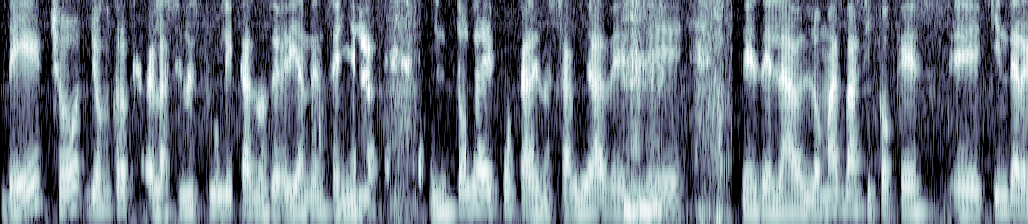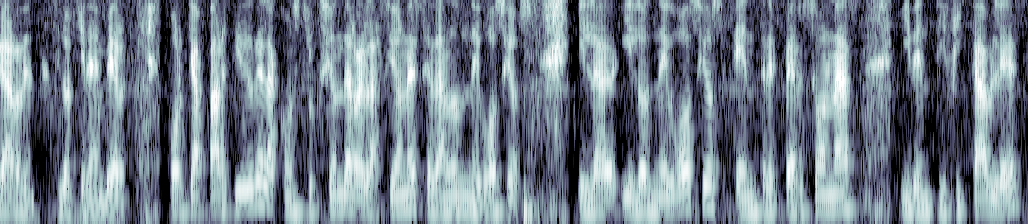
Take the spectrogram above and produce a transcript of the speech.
De hecho, yo creo que relaciones públicas nos deberían de enseñar en toda época de nuestra vida, desde, desde lo más básico que es eh, kindergarten, si lo quieren ver, porque a partir de la construcción de relaciones se dan los negocios y, la, y los negocios entre personas identificables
